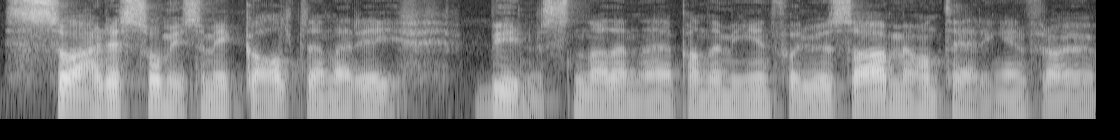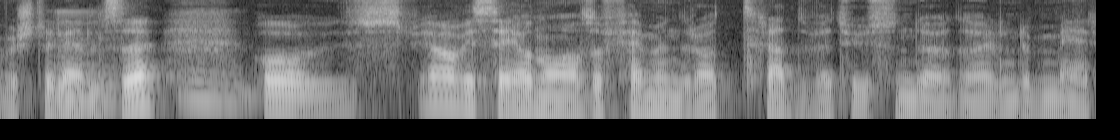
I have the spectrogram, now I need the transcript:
så er det så mye som gikk galt i den der begynnelsen av denne pandemien for USA, med håndteringen fra øverste ledelse. Og ja, vi ser jo nå altså 530 000 døde eller mer.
